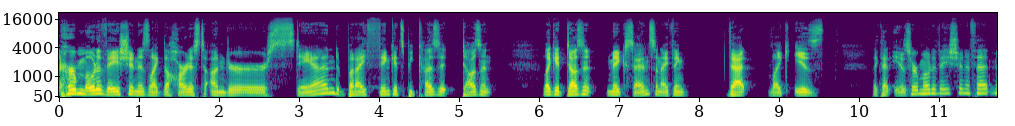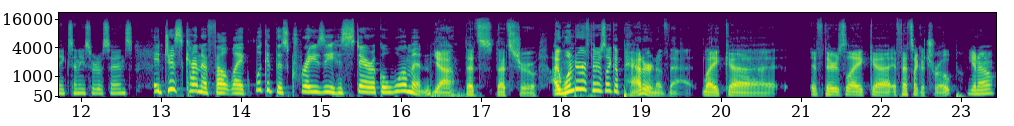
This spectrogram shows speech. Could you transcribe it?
her motivation is like the hardest to understand but i think it's because it doesn't like it doesn't make sense and i think that like is like that is her motivation if that makes any sort of sense? It just kind of felt like, look at this crazy hysterical woman. yeah that's that's true. I wonder if there's like a pattern of that. Like uh if there's like uh if that's like a trope you know?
